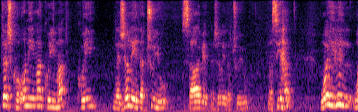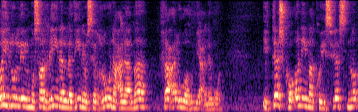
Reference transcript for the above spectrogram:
Teško onima kojima, koji ne žele da čuju savjet, ne žele da čuju nasihat. وَيْلُ لِلْمُصَرِّينَ الَّذِينَ يُسِرُّونَ عَلَى مَا فَعَلُوا وَهُمْ يَعْلَمُونَ I teško onima koji svjesno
